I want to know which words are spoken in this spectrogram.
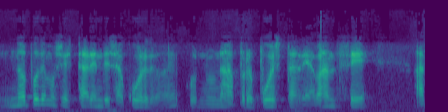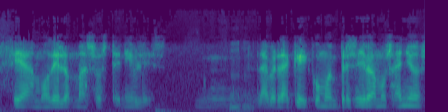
no podemos estar en desacuerdo ¿eh? con una propuesta de avance hacia modelos más sostenibles. La verdad que como empresa llevamos años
